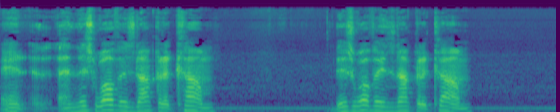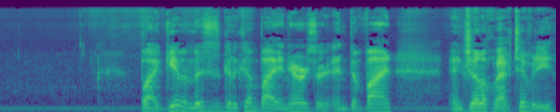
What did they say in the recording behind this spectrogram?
and and this wealth is not going to come. This wealth is not going to come by giving. This is going to come by inheritance and divine angelical activity,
